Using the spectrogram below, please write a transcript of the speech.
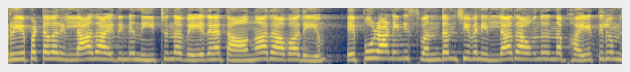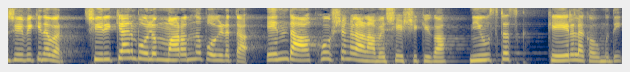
പ്രിയപ്പെട്ടവർ ഇല്ലാതായതിന്റെ നീറ്റുന്ന വേദന താങ്ങാതാവാതെയും എപ്പോഴാണ് ഇനി സ്വന്തം ജീവൻ ഇല്ലാതാവുന്നതെന്ന ഭയത്തിലും ജീവിക്കുന്നവർ ചിരിക്കാൻ പോലും മറന്നുപോയിടത്ത് എന്ത് ആഘോഷങ്ങളാണ് അവശേഷിക്കുക? News desk Kerala Kaumudi.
